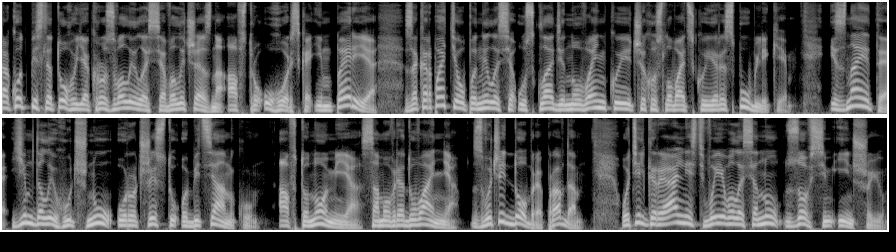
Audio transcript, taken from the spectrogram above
Так от після того, як розвалилася величезна Австро-Угорська імперія, Закарпаття опинилося у складі новенької Чехословацької республіки. І знаєте, їм дали гучну урочисту обіцянку. Автономія, самоврядування. Звучить добре, правда? От тільки реальність виявилася ну зовсім іншою.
